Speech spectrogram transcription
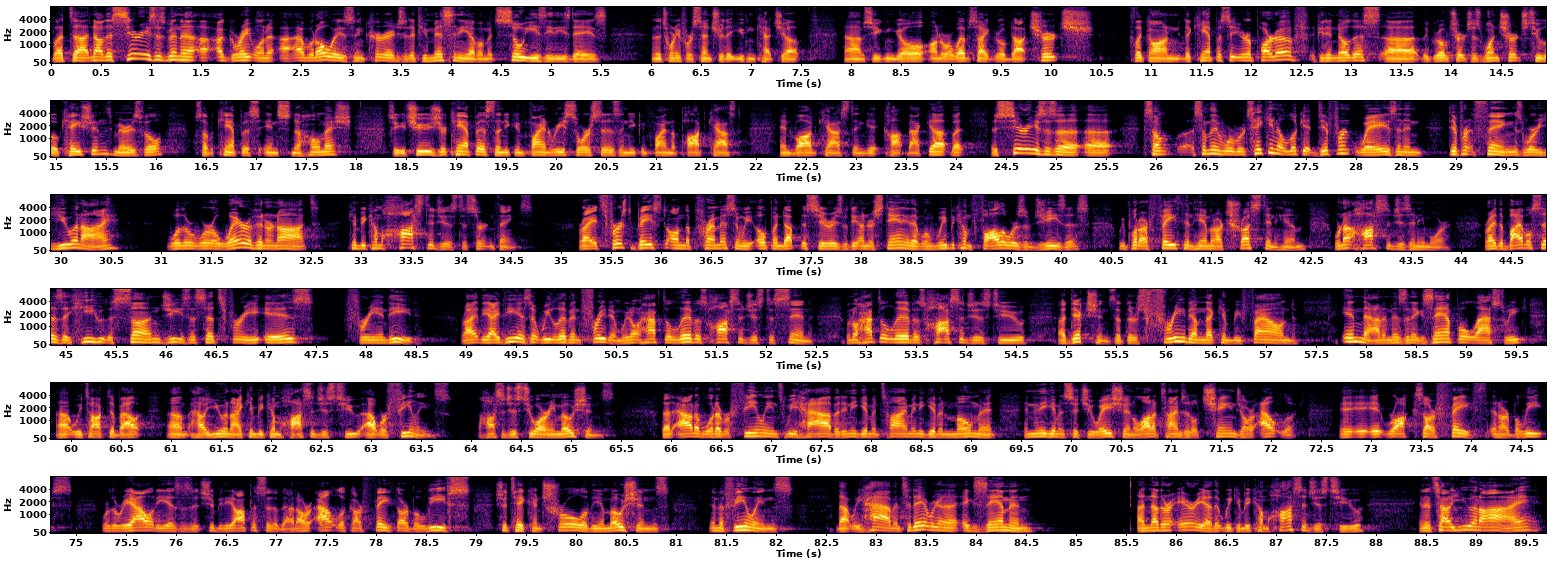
But uh, this series has been a, a, great one. I would always encourage that if you miss any of them, it's so easy these days in the 21st century that you can catch up. Um, so you can go onto our website, grove.church. Click on the campus that you're a part of. If you didn't know this, uh, the Grove Church is one church, two locations, Marysville. We also have a campus in Snohomish. So you choose your campus, then you can find resources and you can find the podcast and vodcast and get caught back up. But the series is a, a some, something where we're taking a look at different ways and in different things where you and I, whether we're aware of it or not, can become hostages to certain things right? It's first based on the premise, and we opened up the series with the understanding that when we become followers of Jesus, we put our faith in Him and our trust in Him, we're not hostages anymore, right? The Bible says that He who the Son, Jesus, sets free is free indeed. Right? The idea is that we live in freedom. We don't have to live as hostages to sin. We don't have to live as hostages to addictions, that there's freedom that can be found in that. And as an example, last week, uh, we talked about um, how you and I can become hostages to our feelings, hostages to our emotions. That out of whatever feelings we have at any given time, any given moment, in any given situation, a lot of times it'll change our outlook. It, it rocks our faith and our beliefs. Where the reality is, is it should be the opposite of that. Our outlook, our faith, our beliefs should take control of the emotions and the feelings that we have. And today we're going to examine another area that we can become hostages to, and it's how you and I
